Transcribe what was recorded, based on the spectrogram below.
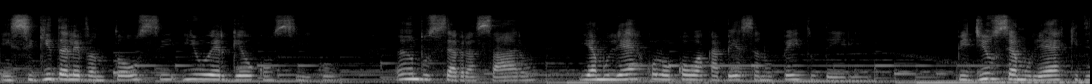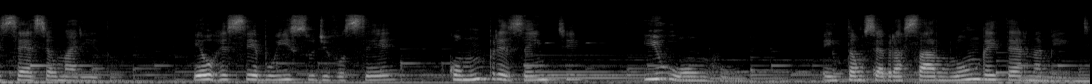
Em seguida levantou-se e o ergueu consigo. Ambos se abraçaram e a mulher colocou a cabeça no peito dele. Pediu-se à mulher que dissesse ao marido: Eu recebo isso de você como um presente e o honro. Então se abraçaram longa e eternamente.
